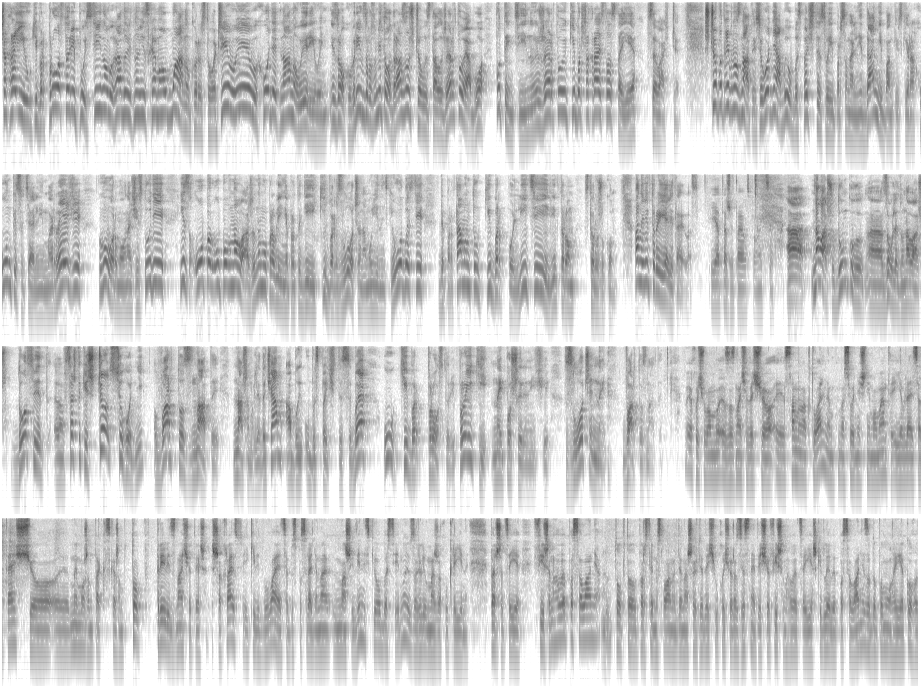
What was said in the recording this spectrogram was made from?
Шахраї у кіберпросторі постійно вигадують нові схеми обману користувачів і виходять на новий рівень. Із року в рік зрозуміти одразу, що ви стали жертвою або потенційною жертвою кібершахрайства стає все важче. Що потрібно знати сьогодні, аби убезпечити свої персональні дані, банківські рахунки, соціальні мережі? Говоримо у нашій студії із оперуповноваженим управління протидії кіберзлочинам у Вінницькій області департаменту кіберполіції Віктором Сторожуком. Пане Вікторе, я вітаю вас. Я теж вітаю вас, пане. А, на вашу думку, з огляду на ваш досвід, е, все ж таки, що сьогодні варто знати нашим глядачам, аби убезпечити себе у кіберпросторі? Про які найпоширеніші злочини варто знати? Ну, Я хочу вам зазначити, що е, самим актуальним на сьогоднішній момент є те, що е, ми можемо так скажемо, топ. Три відзначити ш- шахрайств, які відбуваються безпосередньо на нашій Вінницькій області, ну і взагалі в межах України. Перше, це є фішингове посилання. Тобто, простими словами для наших глядачів, хочу роз'яснити, що фішингове це є шкідливе посилання, за допомогою якого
